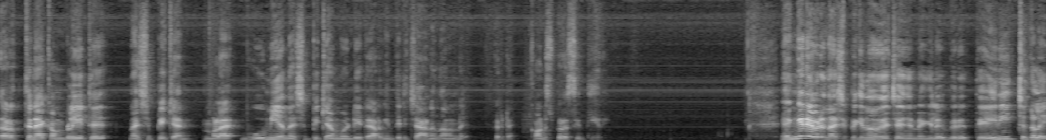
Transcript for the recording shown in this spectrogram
എർത്തിനെ കംപ്ലീറ്റ് നശിപ്പിക്കാൻ നമ്മളെ ഭൂമിയെ നശിപ്പിക്കാൻ വേണ്ടിയിട്ട് ഇറങ്ങി തിരിച്ചാണ് എന്നാണ് ഇവരുടെ കോൺസ്പിറസി തിയറി എങ്ങനെ ഇവർ നശിപ്പിക്കുന്നതെന്ന് വെച്ച് കഴിഞ്ഞിട്ടുണ്ടെങ്കിൽ ഇവർ തേനീച്ചകളെ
